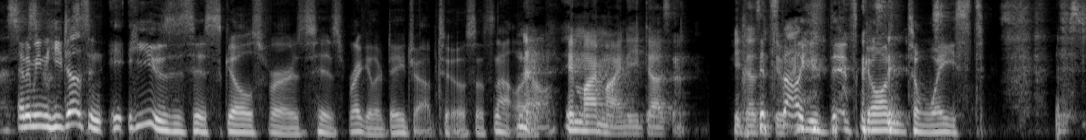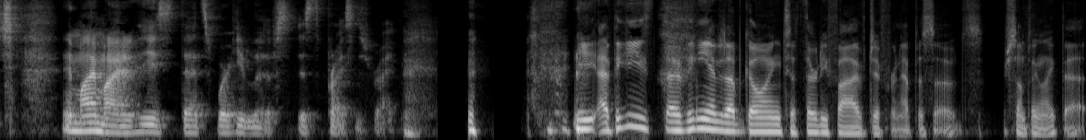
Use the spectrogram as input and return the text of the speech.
That's And I mean, he doesn't, he uses his skills for his, his regular day job too. So it's not like, no, in my mind, he doesn't. He doesn't. it's do not like he's, it's gone to waste. In my mind, he's that's where he lives. Is the Price is Right? He, I think he's, I think he ended up going to 35 different episodes or something like that.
